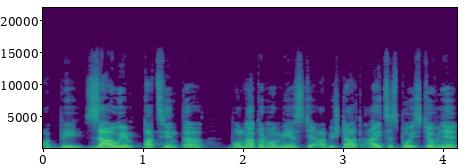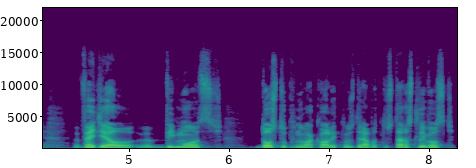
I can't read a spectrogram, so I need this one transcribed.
aby záujem pacienta bol na prvom mieste, aby štát aj cez poisťovne vedel eh, vymôcť dostupnú a kvalitnú zdravotnú starostlivosť,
